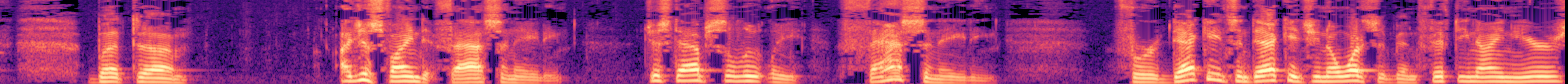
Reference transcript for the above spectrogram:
but um, I just find it fascinating. Just absolutely fascinating. For decades and decades, you know what's It's been? 59 years?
